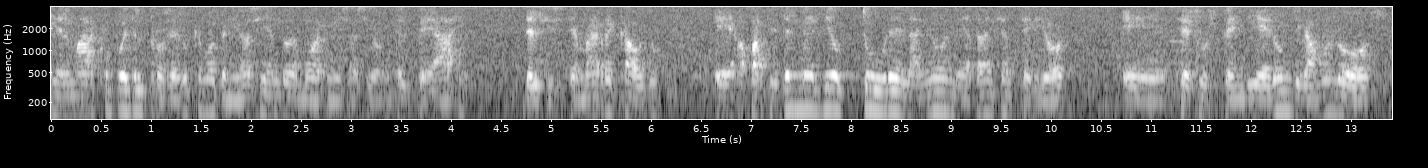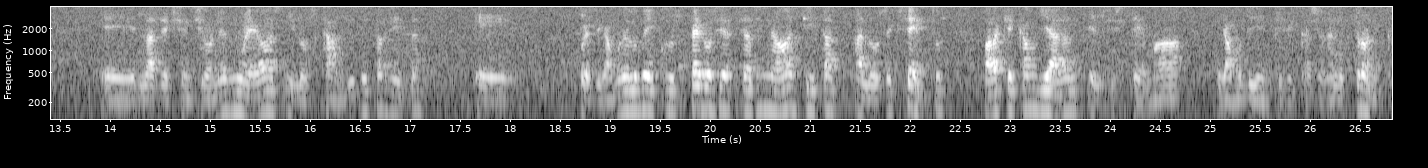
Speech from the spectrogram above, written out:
en el marco pues, del proceso que hemos venido haciendo de modernización del peaje, del sistema de recaudo, eh, a partir del mes de octubre del año inmediatamente anterior eh, se suspendieron digamos, los, eh, las exenciones nuevas y los cambios de tarjeta pues, digamos, de los vehículos, pero se, se, asignaban citas a los exentos para que cambiaran el sistema digamos, de identificación electrónica.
